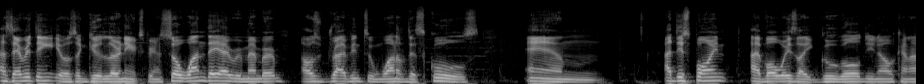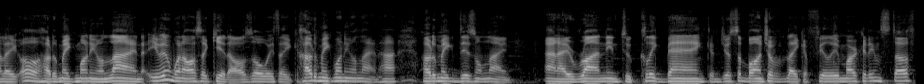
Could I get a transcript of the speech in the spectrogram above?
as everything it was a good learning experience. So one day i remember i was driving to one of the schools and at this point i've always like googled you know kind of like oh how to make money online. Even when i was a kid i was always like how to make money online huh? how to make this online? And i run into clickbank and just a bunch of like affiliate marketing stuff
